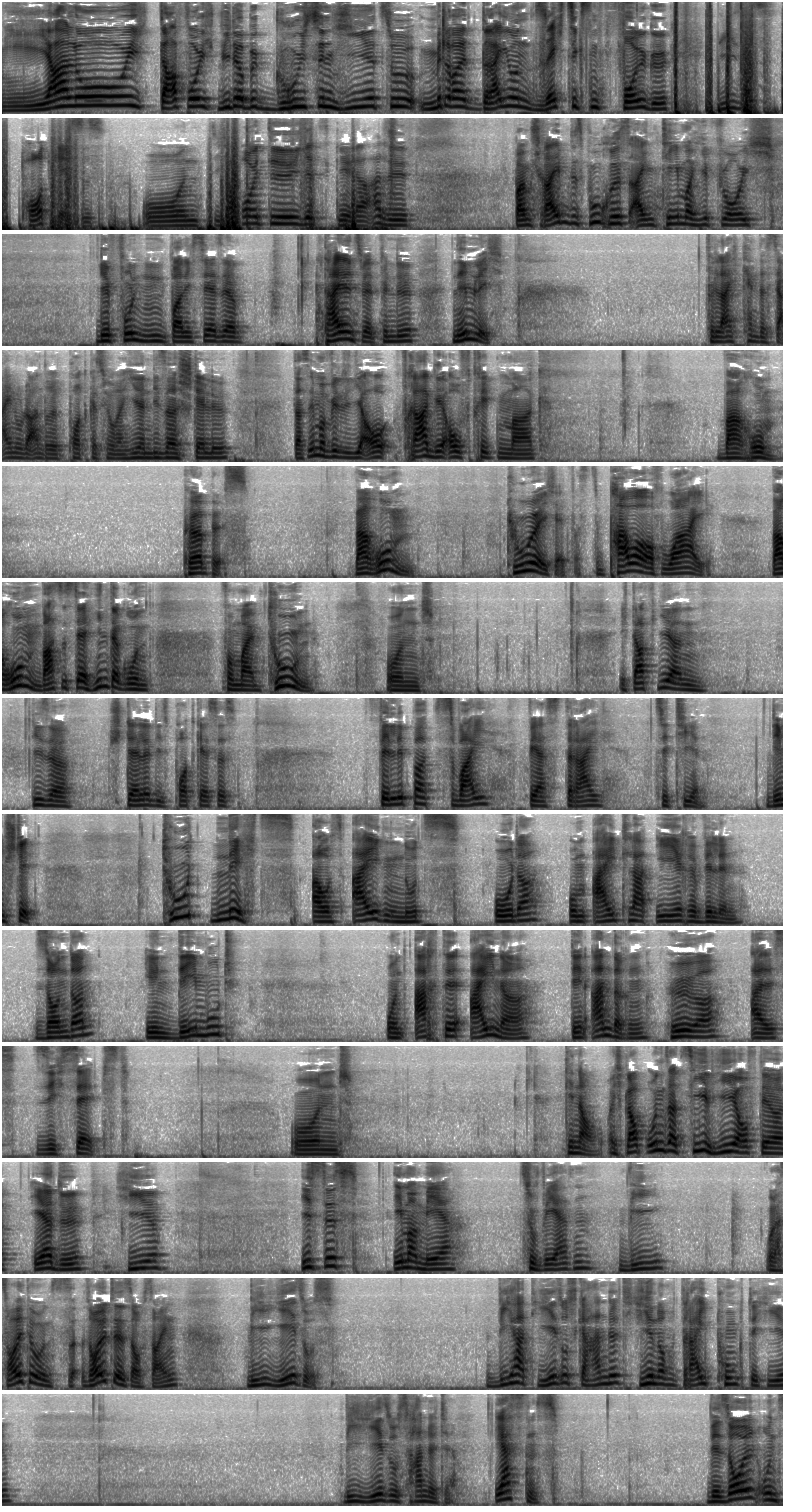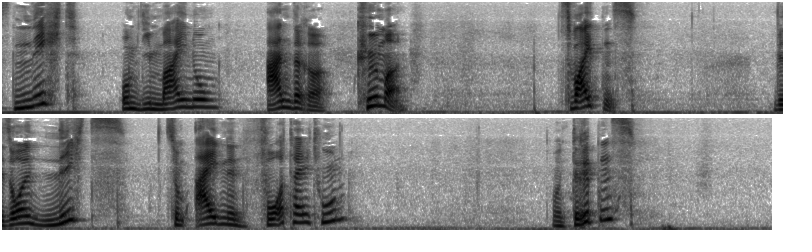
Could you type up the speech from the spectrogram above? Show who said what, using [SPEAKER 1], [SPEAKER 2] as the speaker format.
[SPEAKER 1] Ja, hallo, ich darf euch wieder begrüßen hier zur mittlerweile 63. Folge dieses Podcasts. Und ich habe heute jetzt gerade beim Schreiben des Buches ein Thema hier für euch gefunden, was ich sehr, sehr teilenswert finde. Nämlich, vielleicht kennt das der ein oder andere Podcast-Hörer hier an dieser Stelle, dass immer wieder die Frage auftreten mag, Warum? Purpose. Warum tue ich etwas? The power of why. Warum? Was ist der Hintergrund von meinem Tun? Und ich darf hier an dieser Stelle dieses Podcasts Philippa 2, Vers 3 zitieren. In dem steht, tut nichts aus Eigennutz oder um eitler Ehre willen, sondern in Demut und achte einer den anderen höher als sich selbst. Und genau, ich glaube, unser Ziel hier auf der Erde, hier ist es, immer mehr zu werden wie, oder sollte uns, sollte es auch sein, wie Jesus. Wie hat Jesus gehandelt? Hier noch drei Punkte hier. Wie Jesus handelte. Erstens, wir sollen uns nicht um die Meinung anderer kümmern. Zweitens, wir sollen nichts zum eigenen Vorteil tun. Und drittens,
